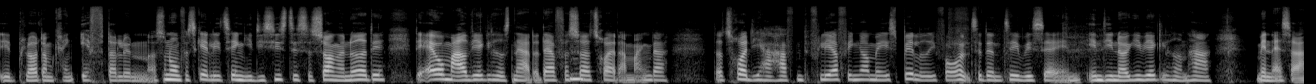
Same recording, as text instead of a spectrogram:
et plot omkring efterlønnen og sådan nogle forskellige ting i de sidste sæsoner. Noget af det, det er jo meget virkelighedsnært, og derfor så mm. tror jeg, der er mange, der, der tror, at de har haft flere fingre med i spillet i forhold til den tv-serie, end de nok i virkeligheden har. Men, altså,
